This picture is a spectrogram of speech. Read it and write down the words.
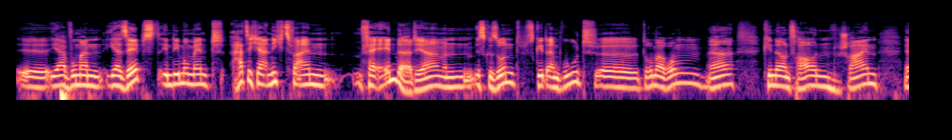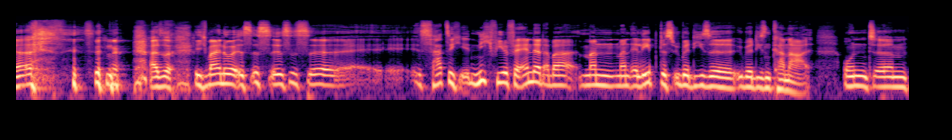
äh, ja, wo man ja selbst in dem Moment hat sich ja nichts für einen verändert, ja. Man ist gesund, es geht einem gut, äh, drumherum, ja. Kinder und Frauen schreien, ja. also, ich meine nur, es ist, es ist, äh, es hat sich nicht viel verändert, aber man, man erlebt es über, diese, über diesen Kanal. Und ähm,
